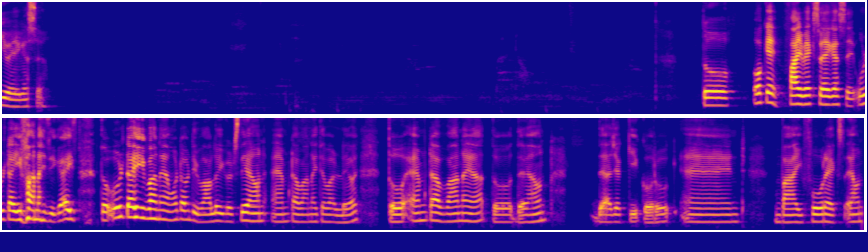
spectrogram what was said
ই হয়ে গেছে। তো ওকে ফাইভ এক্স হয়ে গেছে। উল্টা ই বানাইছি গাইস তো উল্টা ই বানায় মোটামুটি ভালোই করছি। এখন এমটা বানাইতে পারলে হয়। তো এমটা বানায়া তো এখন দেখা যাক কী করুক। অ্যান্ড বাই ফোর এক্স এখন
